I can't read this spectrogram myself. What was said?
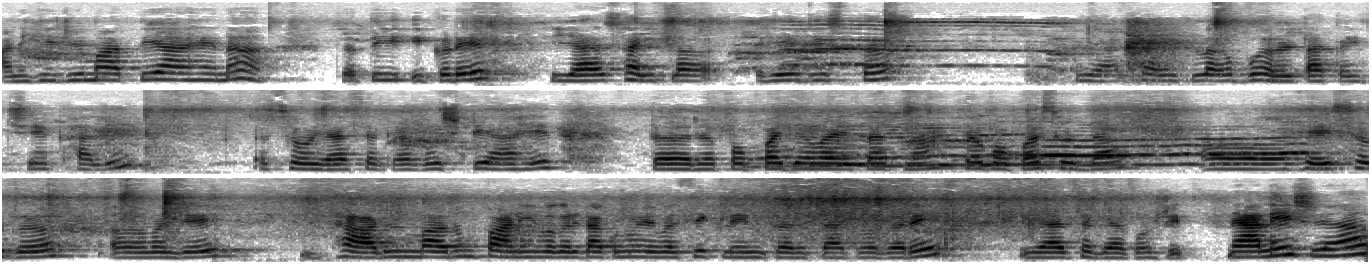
आणि ही जी माती आहे ना तर ती इकडे या साईडला हे दिसतं या साईडला भर टाकायची आहे खाली. सो या सगळ्या गोष्टी आहेत. तर पप्पा जेव्हा येतात ना तर पप्पासुद्धा हे सगळं म्हणजे झाडून मारून पाणी वगैरे टाकून व्यवस्थित क्लीन करतात वगैरे. या सगळ्या गोष्टी. ज्ञानेश ना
